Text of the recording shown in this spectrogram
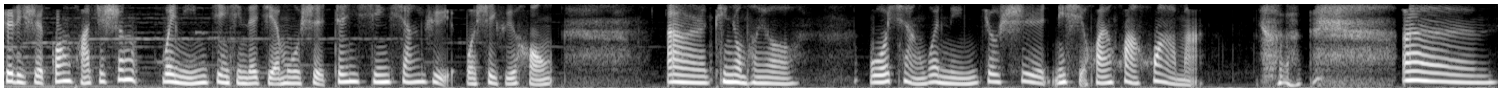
这里是光华之声为您进行的节目是真心相遇，我是于红。嗯，听众朋友。我想问您，就是你喜欢画画吗？嗯，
